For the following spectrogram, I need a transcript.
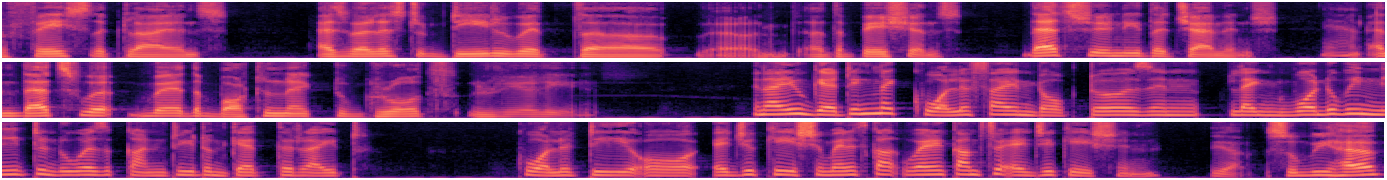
to face the clients, as well as to deal with uh, uh, the patients, that's really the challenge. Yeah. And that's where, where the bottleneck to growth really is. And are you getting like qualified doctors and like what do we need to do as a country to get the right quality or education when it's when it comes to education? Yeah. So we have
